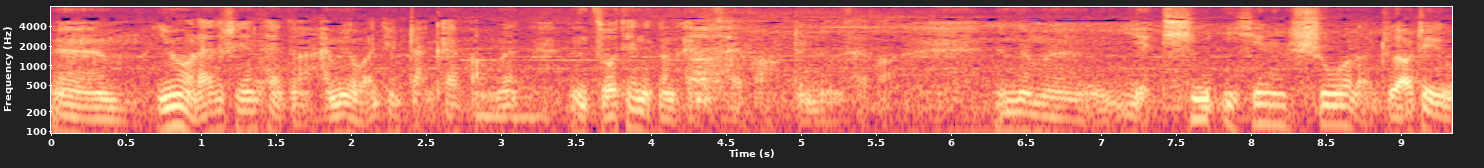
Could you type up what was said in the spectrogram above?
嗯，因为我来的时间太短，还没有完全展开访问。昨天呢刚开始采访，真正的采访。那么也听一些人说了，主要这个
